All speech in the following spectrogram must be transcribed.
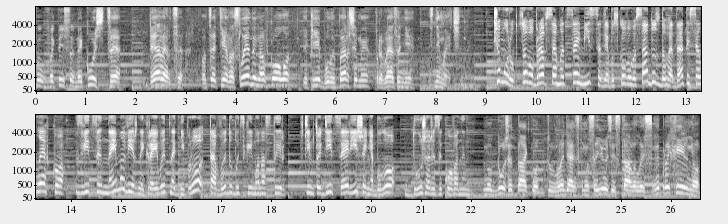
Ну, фактично, не кущ, це деревце. Оце ті рослини навколо, які були першими привезені з Німеччини. Чому Рубцов обрав саме це місце для бускового саду, здогадатися легко. Звідси неймовірний краєвид на Дніпро та Видубицький монастир. Втім, тоді це рішення було дуже ризикованим. Ну, дуже так, от в Радянському Союзі ставились неприхильно,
